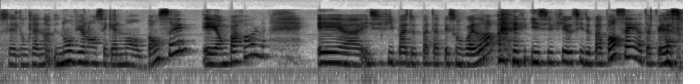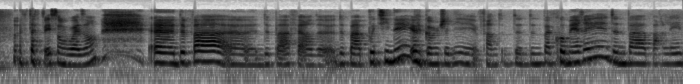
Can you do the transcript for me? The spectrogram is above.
c'est donc la non-violence également en pensée et en parole. Et euh, il suffit pas de pas taper son voisin, il suffit aussi de pas penser à taper, à son, taper son voisin, euh, de pas euh, de pas faire de, de pas potiner, comme je dis, enfin de, de, ne pas commérer, de ne pas parler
